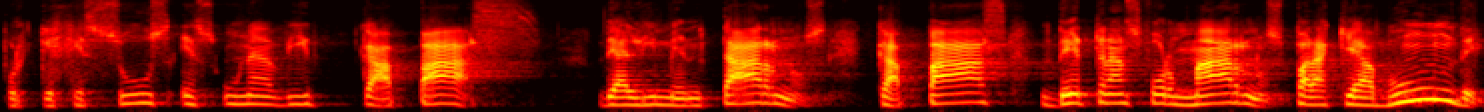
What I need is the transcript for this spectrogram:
Porque Jesús es una vid capaz de alimentarnos, capaz de transformarnos para que abunde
